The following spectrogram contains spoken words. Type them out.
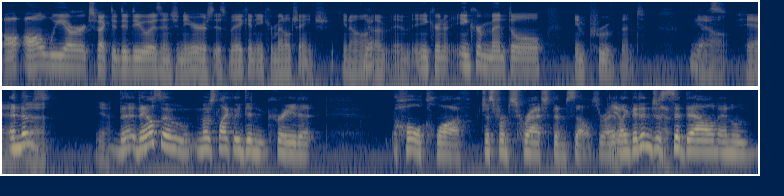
all, all we are expected to do as engineers is make an incremental change you know Yep. um, incre- incremental improvement you Yes. know and, And those uh, yeah They, they also most likely didn't create it whole cloth just from scratch themselves, right? Yep. Like they didn't just Yep. sit down and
